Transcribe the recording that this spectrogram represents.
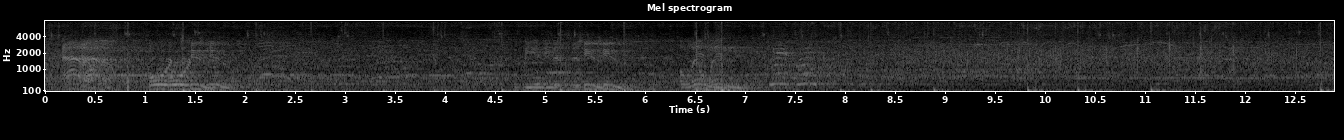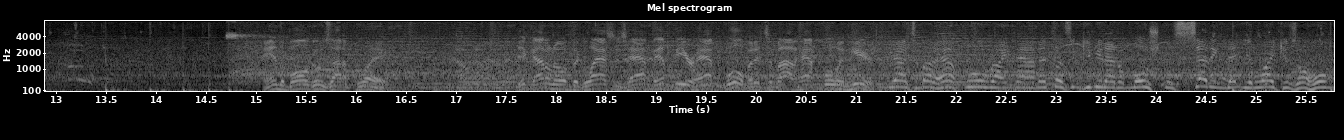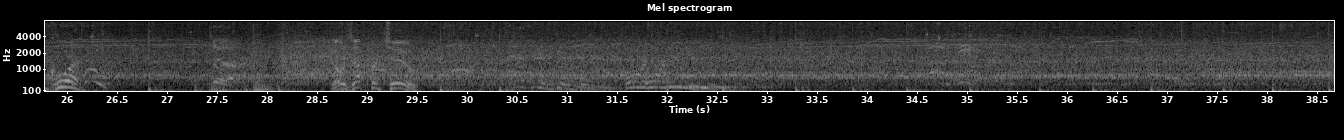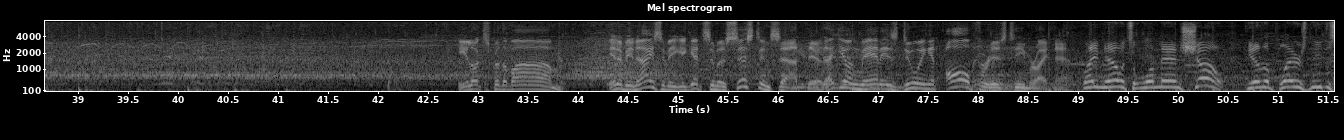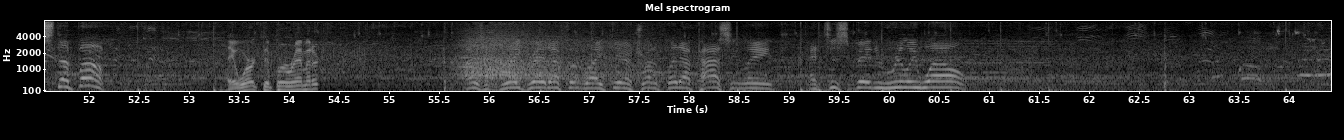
And the ball goes out of play. I don't know if the glass is half empty or half full, but it's about half full in here. Yeah, it's about half full right now. That doesn't give you that emotional setting that you like as a home court. Goes up for two. He looks for the bomb. It'd be nice if he could get some assistance out there. That young man is doing it all for his team right now. Right now, it's a one-man show. The other players need to step up. They work the perimeter. That was a great, great effort right there, trying to play that passing lane. Anticipated really well.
